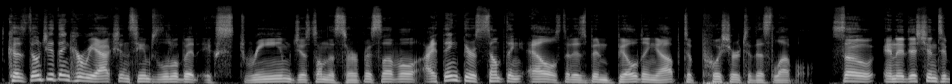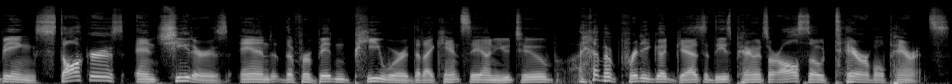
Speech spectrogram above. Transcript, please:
Because don't you think her reaction seems a little bit extreme just on the surface level? I think there's something else that has been building up to push her to this level. So, in addition to being stalkers and cheaters and the forbidden P word that I can't say on YouTube, I have a pretty good guess that these parents are also terrible parents.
